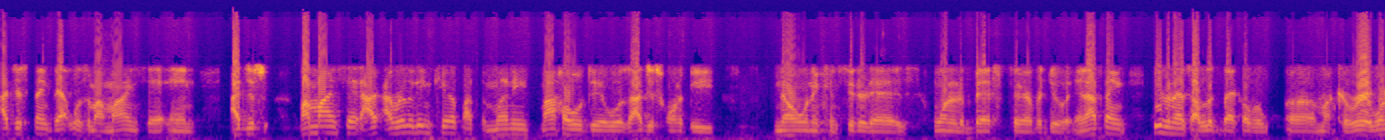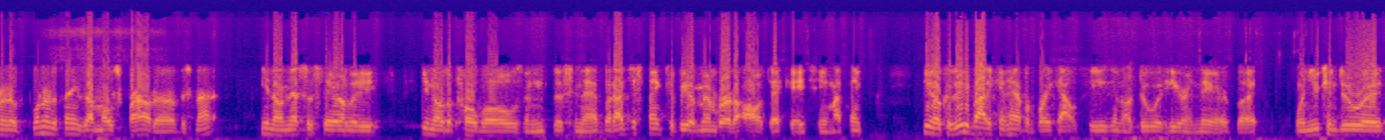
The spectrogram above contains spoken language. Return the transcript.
I just think that was my mindset, and I just my mindset. I, I really didn't care about the money. My whole deal was I just want to be known and considered as one of the best to ever do it. And I think even as I look back over uh, my career, one of the one of the things I'm most proud of is not you know necessarily you know the Pro Bowls and this and that, but I just think to be a member of the All Decade team, I think you know because anybody can have a breakout season or do it here and there, but when you can do it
